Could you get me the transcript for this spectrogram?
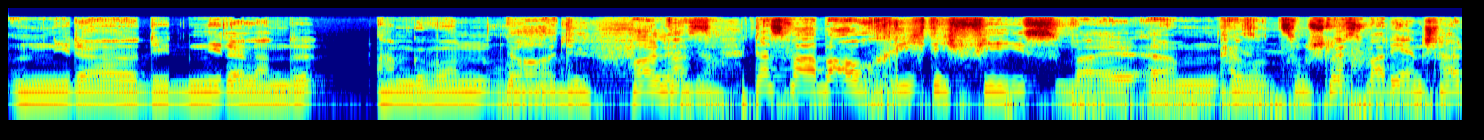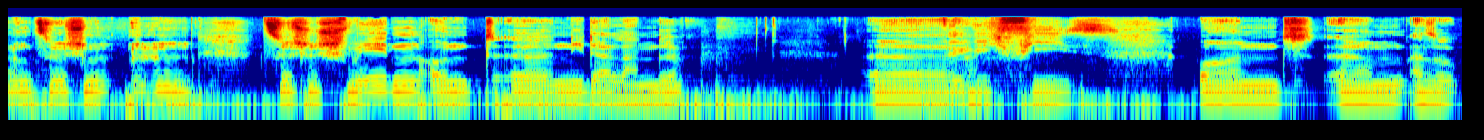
Nieder, die Niederlande haben gewonnen. Ja, die Holländer. Das, das, war aber auch richtig fies, weil ähm, also zum Schluss war die Entscheidung zwischen, zwischen Schweden und äh, Niederlande. Äh, Wirklich fies. Und ähm, also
